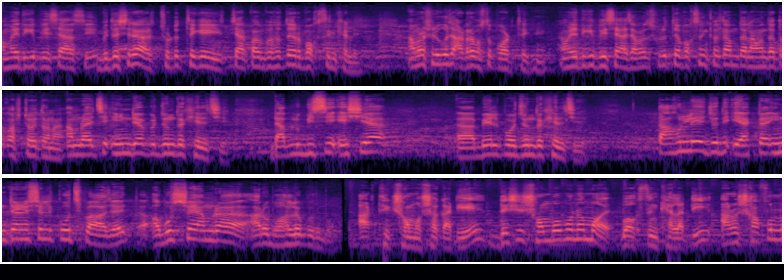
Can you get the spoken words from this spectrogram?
আমরা এদিকে পিছিয়ে আসি বিদেশিরা ছোটোর থেকেই চার পাঁচ বছর থেকে বক্সিং খেলে। আমরা শুরু করছি আঠারো বছর পর থেকে। আমরা এদিকে পিছিয়ে আছে আমরা শুরুতে বক্সিং খেলতাম তাহলে আমাদের এত কষ্ট হতো না। আমরা হচ্ছে ইন্ডিয়া পর্যন্ত খেলছি ডাব্লিউবিসি এশিয়া বেল পর্যন্ত খেলছি। তাহলে যদি একটা ইন্টারন্যাশনাল কোচ পাওয়া যায় তা অবশ্যই আমরা আরও ভালো করব। আর্থিক সমস্যা কাটিয়ে দেশের সম্ভাবনাময় বক্সিং খেলাটি আরও সাফল্য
